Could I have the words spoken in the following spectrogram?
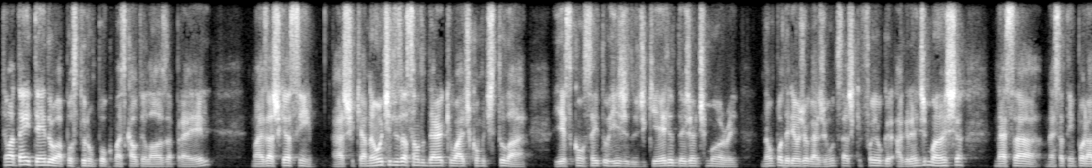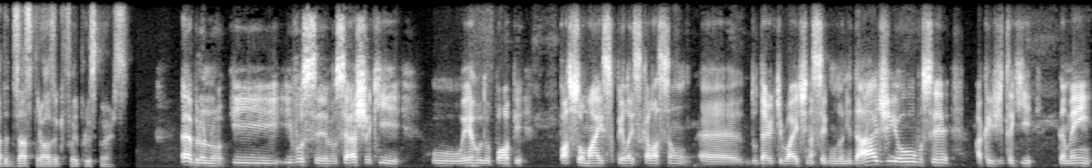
Então até entendo a postura um pouco mais cautelosa para ele, mas acho que assim, acho que a não utilização do Derek White como titular e esse conceito rígido de que ele e o DeJounte Murray não poderiam jogar juntos, acho que foi a grande mancha nessa, nessa temporada desastrosa que foi para o Spurs. É, Bruno, e, e você? Você acha que o erro do Pop passou mais pela escalação é, do Derek White na segunda unidade, ou você acredita que também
